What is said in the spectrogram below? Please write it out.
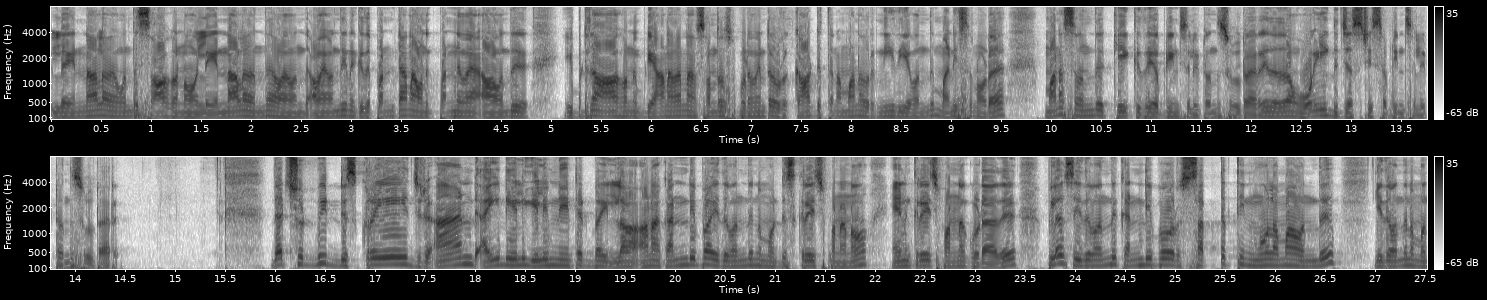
இல்லை என்னால் அவன் வந்து சாகணும் இல்லை என்னால் வந்து அவன் வந்து அவன் வந்து எனக்கு இது பண்ணிட்டான் நான் அவனுக்கு பண்ணுவேன் அவன் வந்து இப்படி தான் ஆகணும் இப்படி ஆனால் தான் நான் சந்தோஷப்படுவேன்ற ஒரு காட்டுத்தனமான ஒரு நீதியை வந்து மனுஷனோட மனசு வந்து கேட்குது அப்படின்னு சொல்லிட்டு வந்து சொல்கிறாரு இதுதான் வைல்டு ஜஸ்டிஸ் அப்படின்னு சொல்லிட்டு வந்து சொல்கிறாரு that should be discouraged and ideally eliminated by law ஆனால் கண்டிப்பாக இது வந்து நம்ம டிஸ்கரேஜ் பண்ணணும் என்கரேஜ் பண்ணக்கூடாது. ப்ளஸ் இது வந்து கண்டிப்பாக ஒரு சட்டத்தின் மூலமாக வந்து இதை வந்து நம்ம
